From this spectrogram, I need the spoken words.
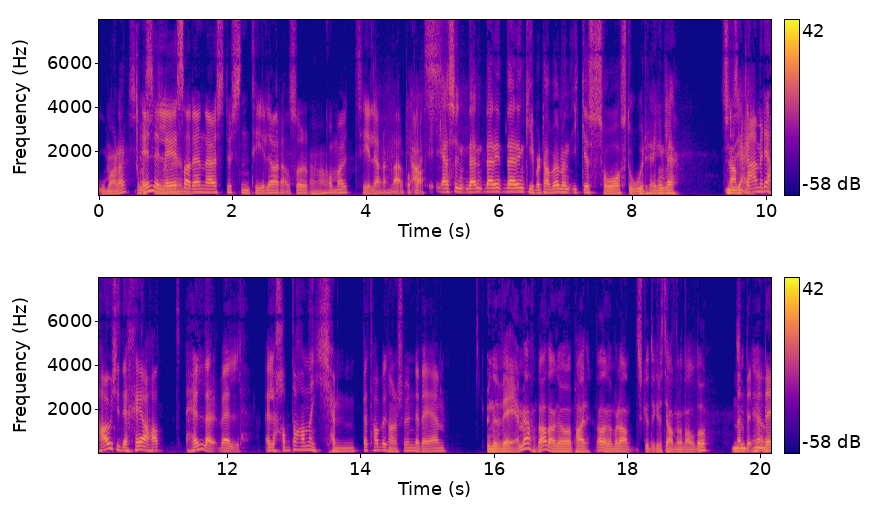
Omar der? som Eller lese den der stussen tidligere, og så Ja. komme ut tidligere enn være på Ja, plass. jeg synes, det, er, det, er, det er en keepertabbe, men ikke så stor, egentlig. Syns jeg. nei, men det har jo ikke De Gea hatt heller, vel. Eller hadde han en kjempetabbe kanskje under VM? Under VM, ja. Da hadde han jo par. Da hadde han jo blant annet skuddet Cristiano Ronaldo. Men, det, men, det,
